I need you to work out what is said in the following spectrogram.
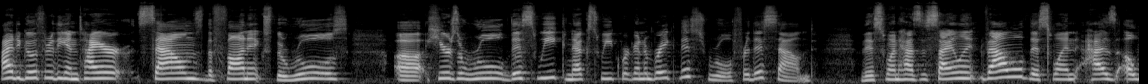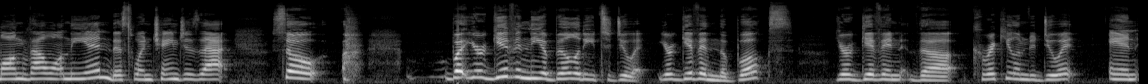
I had to go through the entire sounds, the phonics, the rules. Uh, here's a rule this week. Next week, we're going to break this rule for this sound. This one has a silent vowel. This one has a long vowel on the end. This one changes that. So, but you're given the ability to do it. You're given the books, you're given the curriculum to do it, and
